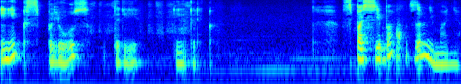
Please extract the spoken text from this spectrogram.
x плюс 3y. Спасибо за внимание.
